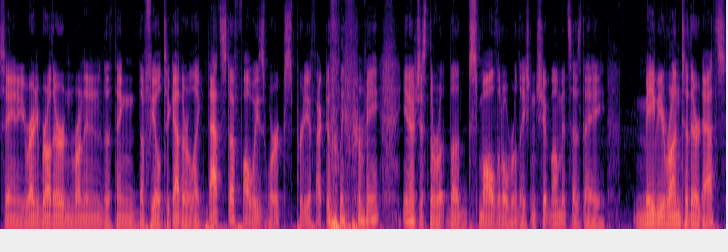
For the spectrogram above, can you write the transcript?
saying, "Are you ready, brother?" and running into the thing, the field together. Like that stuff always works pretty effectively for me. You know, just the the small little relationship moments as they maybe run to their deaths.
